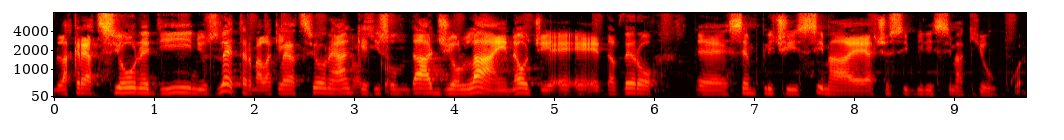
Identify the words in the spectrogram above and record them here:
la creazione di newsletter, ma la creazione anche Classico. di sondaggi online. Oggi è, è davvero eh, semplicissima e accessibilissima a chiunque.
